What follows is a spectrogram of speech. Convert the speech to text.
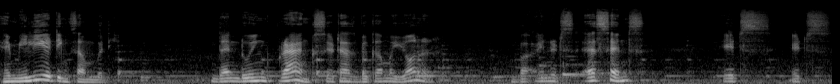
humiliating somebody then doing pranks it has become a genre but in its essence it's it's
